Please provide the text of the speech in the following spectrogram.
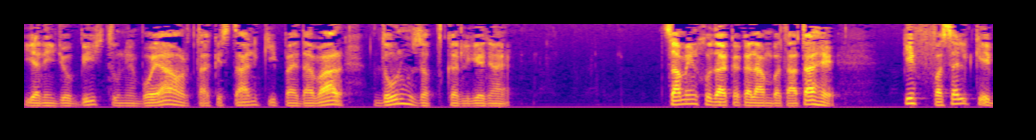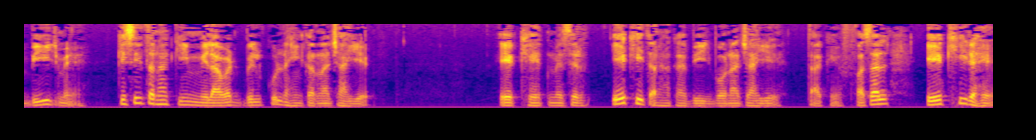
یعنی جو بیج تو نے بویا اور پاکستان کی پیداوار دونوں ضبط کر لیے جائیں۔ سامعین، خدا کا کلام بتاتا ہے کہ فصل کے بیج میں کسی طرح کی ملاوٹ بالکل نہیں کرنا چاہیے۔ ایک کھیت میں صرف ایک ہی طرح کا بیج بونا چاہیے تاکہ فصل ایک ہی رہے۔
